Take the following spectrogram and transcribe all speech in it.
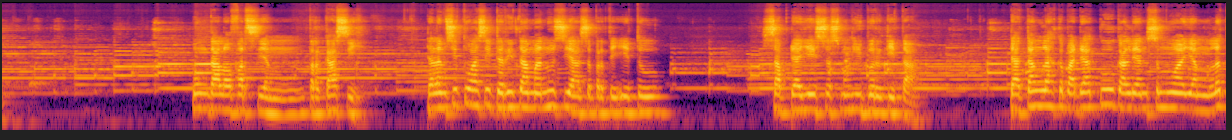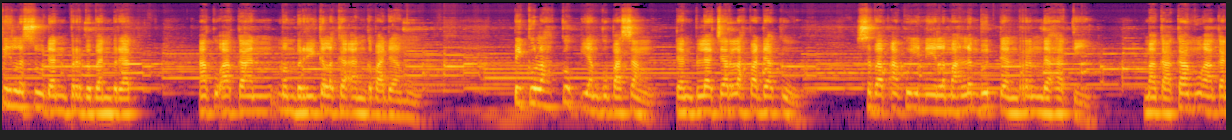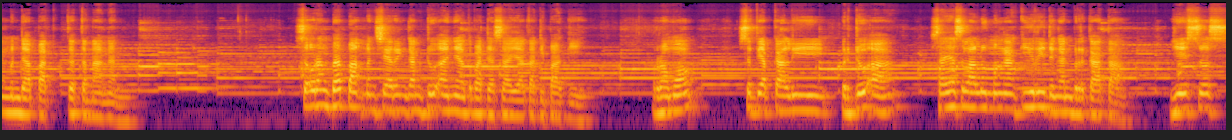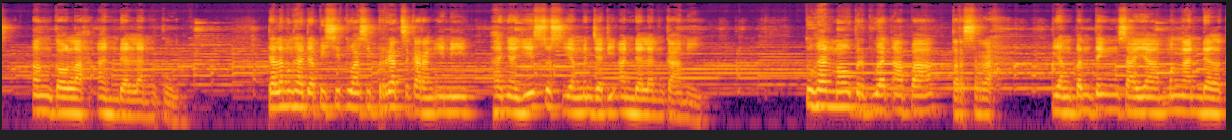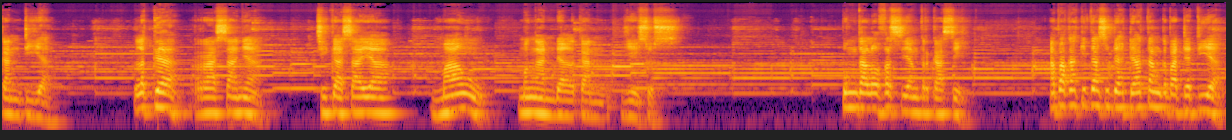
Pungta lovers yang terkasih, dalam situasi derita manusia seperti itu, Sabda Yesus menghibur kita. Datanglah kepadaku kalian semua yang letih lesu dan berbeban berat, aku akan memberi kelegaan kepadamu. Pikulah kuk yang kupasang dan belajarlah padaku, sebab aku ini lemah lembut dan rendah hati, maka kamu akan mendapat ketenangan. Seorang bapak mensharingkan doanya kepada saya tadi pagi. Romo, setiap kali berdoa, saya selalu mengakhiri dengan berkata, Yesus, engkaulah andalanku. Dalam menghadapi situasi berat sekarang ini, hanya Yesus yang menjadi andalan kami. Tuhan mau berbuat apa, terserah. Yang penting saya mengandalkan Dia. Lega rasanya jika saya mau mengandalkan Yesus. Pungta lovers yang terkasih, apakah kita sudah datang kepada Dia?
